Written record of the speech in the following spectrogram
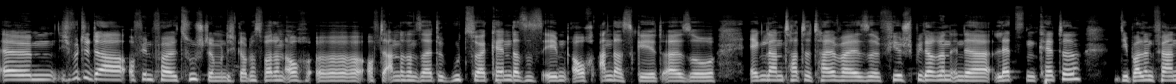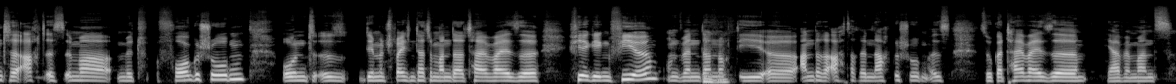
Ähm, ich würde da auf jeden Fall zustimmen und ich glaube, das war dann auch äh, auf der anderen Seite gut zu erkennen, dass es eben auch anders geht. Also England hatte teilweise vier Spielerinnen in der letzten Kette, die ballentfernte acht ist immer mit vorgeschoben und äh, dementsprechend hatte man da teilweise vier gegen vier und wenn dann mhm. noch die äh, andere Achterin nachgeschoben ist, sogar teilweise ja, wenn man es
